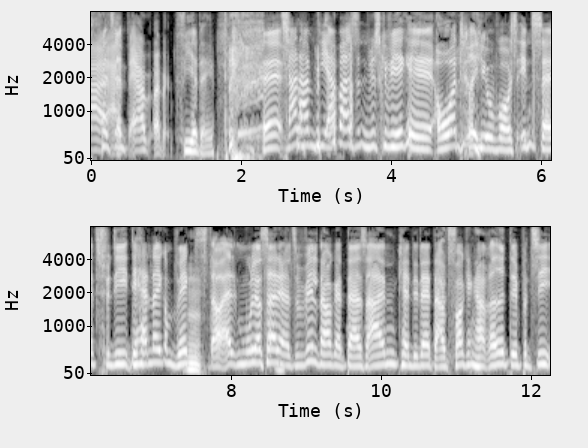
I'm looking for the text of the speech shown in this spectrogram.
altså, er- fire dage? øh, nej, nej, men de er bare sådan, nu skal vi ikke øh, overdrive vores indsats, fordi det handler ikke om vækst mm. og alt muligt. Og så er det altså vildt nok, at deres egen kandidat, der fucking har reddet det parti.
